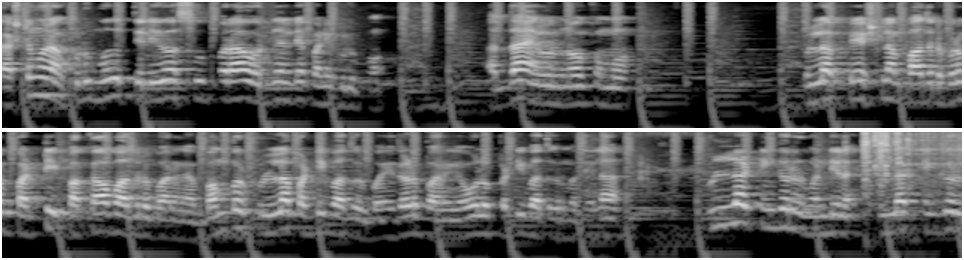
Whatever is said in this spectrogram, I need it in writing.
கஸ்டமர் நாங்கள் கொடுக்கும்போது தெளிவாக சூப்பராக ஒரிஜினாலிட்டியே பண்ணி கொடுப்போம். அதுதான் எங்களுக்கு நோக்கமும் ஃபுல்லாக பேஸ்ட்லாம் பார்த்துட்டு போகிறோம் பட்டி பக்காவாக பார்த்துட்டு பாருங்கள் பம்பர் ஃபுல்லாக பட்டி பார்த்துருப்போம் இதோட பாருங்கள் எவ்வளோ பட்டி பார்த்துக்கிறோம் பார்த்தீங்களா ஃபுல்லாக டிங்கர் வண்டியில். ஃபுல்லாக டிங்கர்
